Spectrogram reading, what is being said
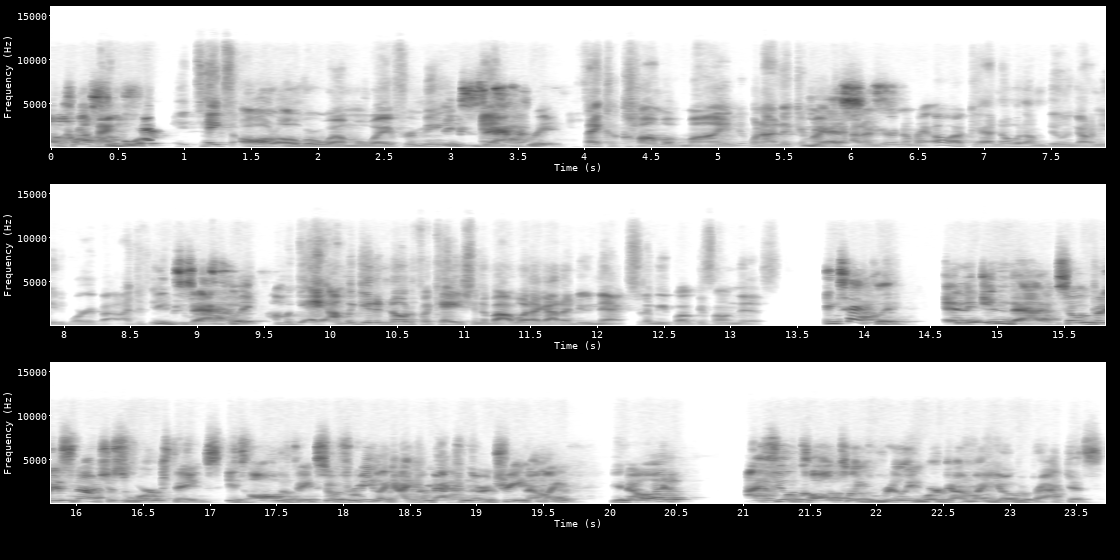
across the board. It takes all overwhelm away from me. Exactly. It's like a calm of mind when I look at my yes. calendar and I'm like, oh, okay, I know what I'm doing. I don't need to worry about it. I just need to do exactly. I'm gonna, hey, I'm gonna get a notification about what I got to do next. Let me focus on this. Exactly. And in that, so, but it's not just work things, it's all the things. So for me, like I come back from the retreat and I'm like, you know what? I feel called to like really work on my yoga practice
